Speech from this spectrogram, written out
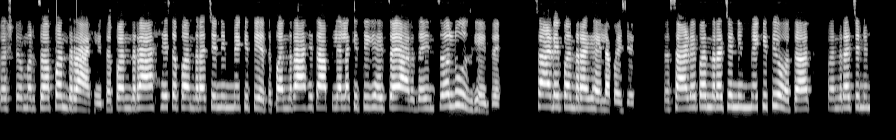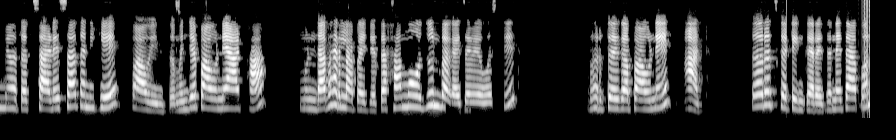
कस्टमरचा पंधरा आहे. तर पंधरा आहे तर पंधराचे निम्मे किती आहेत? पंधरा आहे तर आपल्याला किती घ्यायचं आहे अर्धा इंच लूज घ्यायचं आहे साडे पंधरा घ्यायला पाहिजे. तर साडे पंधराचे निम्मे किती होतात? पंधराचे निम्मे होतात साडेसात आणि हे पाव इंच म्हणजे पावणे आठ हा मुंडा भरला पाहिजे. तर हा मोजून बघायचा व्यवस्थित. भरतोय का? पावणे आठ. तरच कटिंग करायचं. नाही तर आपण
